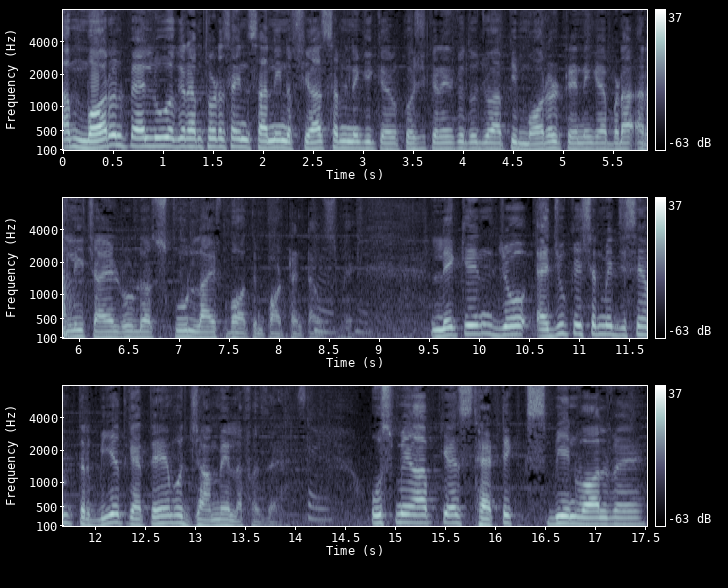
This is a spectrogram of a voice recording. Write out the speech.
अब मॉरल पहलू अगर हम थोड़ा सा इंसानी नफ्सियात समझने की कोशिश करें तो जो आपकी मॉरल ट्रेनिंग है, बड़ा अर्ली चाइल्डहुड और स्कूल लाइफ बहुत इंपॉर्टेंट है उसमें। लेकिन जो एजुकेशन में जिसे हम तरबियत कहते हैं वो जाम लफज है उसमें आपके एस्थेटिक्स भी इन्वॉल्व हैं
